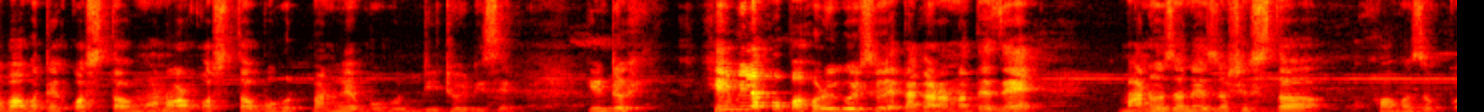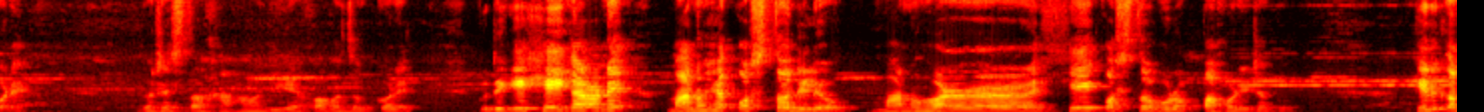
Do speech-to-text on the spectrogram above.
অবাবতে কষ্ট মনৰ কষ্ট বহুত মানুহে বহুত দি থৈ দিছে। কিন্তু সেইবিলাকো পাহৰি গৈছোঁ এটা কাৰণতে যে মানুহজনে যথেষ্ট সহযোগ কৰে। যথেষ্ট সাহস দিয়ে সহযোগ কৰে। গতিকে সেইকাৰণে মানুহে কষ্ট দিলেও মানুহৰ সেই কষ্টবোৰক পাহৰি থাকোঁ। কিন্তু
